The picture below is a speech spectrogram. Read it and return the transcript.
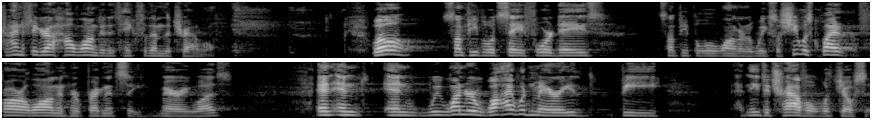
trying to figure out how long did it take for them to travel. Well, some people would say four days. Some people a little longer than a week. So she was quite far along in her pregnancy, Mary was. And, and, and we wonder why would Mary be, need to travel with Joseph?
